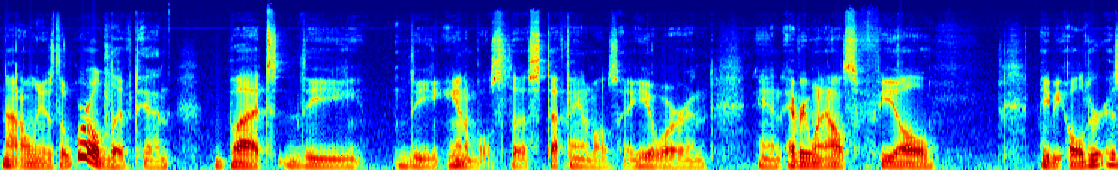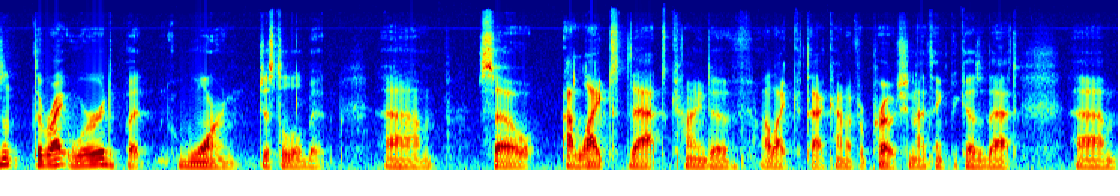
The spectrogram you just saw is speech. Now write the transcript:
not only is the world lived in, but the the animals, the stuffed animals, Eeyore and and everyone else feel maybe older isn't the right word, but worn just a little bit. Um, so I liked that kind of I like that kind of approach, and I think because of that, um,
